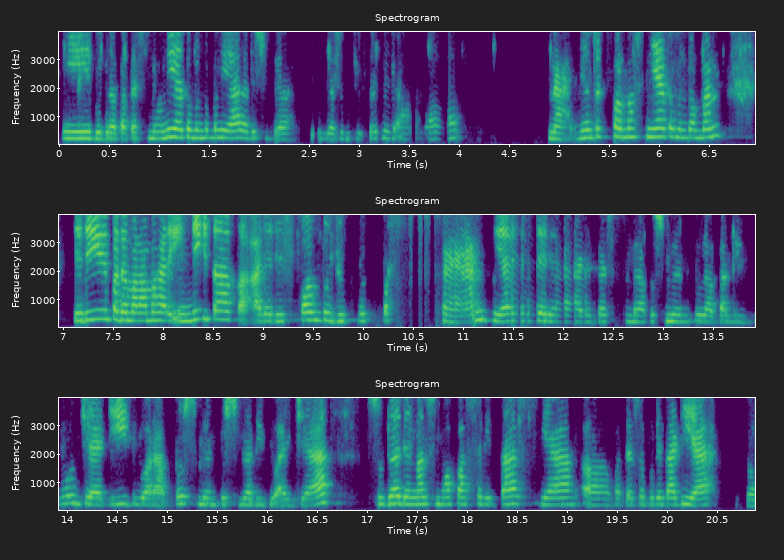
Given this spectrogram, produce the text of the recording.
Ini beberapa testimoni ya teman-teman ya, tadi sudah dijelasin juga di awal. Nah, ini untuk informasinya teman-teman. Jadi pada malam hari ini kita ada diskon 70% ya dari harga 998.000 jadi 299.000 aja sudah dengan semua fasilitas yang uh, kita sebutin tadi ya. Gitu.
